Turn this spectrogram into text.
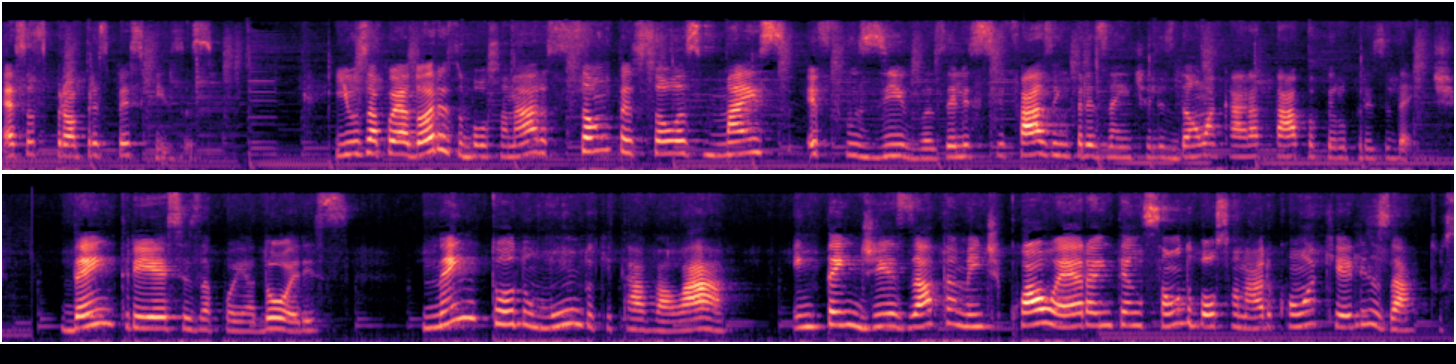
essas próprias pesquisas. E os apoiadores do Bolsonaro são pessoas mais efusivas, eles se fazem presente, eles dão a cara a tapa pelo presidente. Dentre esses apoiadores, nem todo mundo que estava lá entendia exatamente qual era a intenção do Bolsonaro com aqueles atos.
